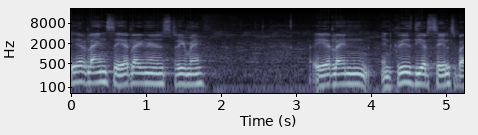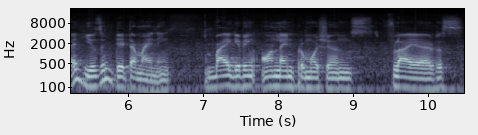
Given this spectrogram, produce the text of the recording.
एयरलाइंस, एयरलाइन इंडस्ट्री में airline increase their sales by using data mining by giving online promotions flyers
